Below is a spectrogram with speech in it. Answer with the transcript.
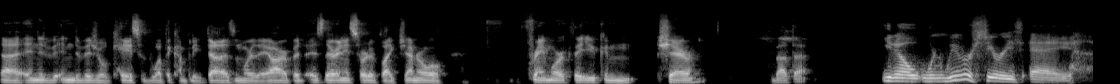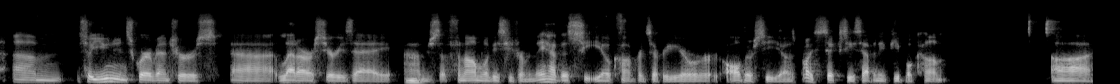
uh, an individual case of what the company does and where they are but is there any sort of like general framework that you can share about that you know when we were series a um, so Union Square Ventures uh, led our Series A, um, just a phenomenal VC firm. And they have this CEO conference every year where all their CEOs, probably 60, 70 people come uh,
